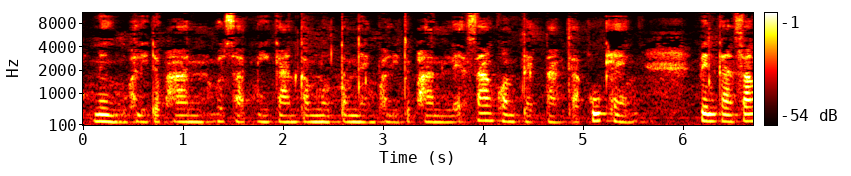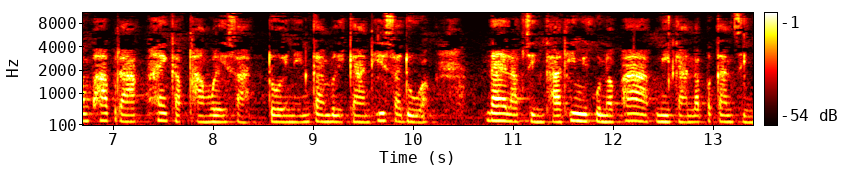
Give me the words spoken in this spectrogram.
1. ผลิตภัณฑ์ บริษัทมีการกำหนดตำแหน่งผลิตภัณฑ์ และสร้างความแตกต่างจากคู่แข่ง เป็นการสร้างภาพลักษณ์ให้กับทางบริษัท โดยเน้นการบริการที่สะดวก ได้รับสินค้าที่มีคุณภาพ มีการรับประกันสิน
